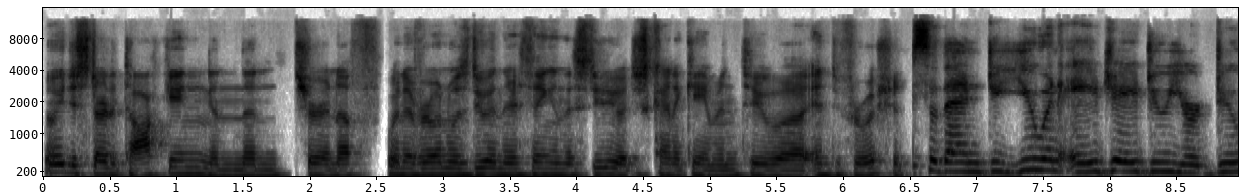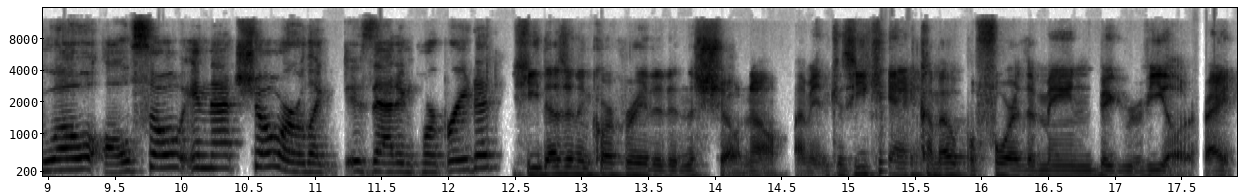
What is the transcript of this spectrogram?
we just started talking. And then, sure enough, when everyone was doing their thing in the studio, it just kind of came into uh, into fruition. So then, do you and AJ do your duo also in that show, or like is that incorporated? He doesn't incorporate it in the show, no. I mean, because he can't come out before the main big reveal, right?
